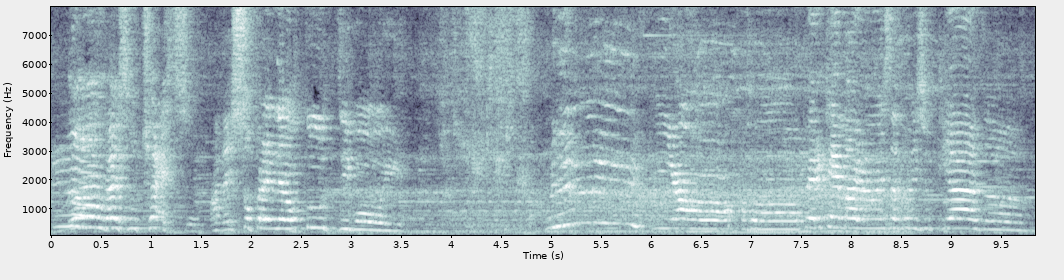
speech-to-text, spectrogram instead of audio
No, che è successo? Adesso prenderò tutti voi! No! Perché Mario non è stato risucchiato?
